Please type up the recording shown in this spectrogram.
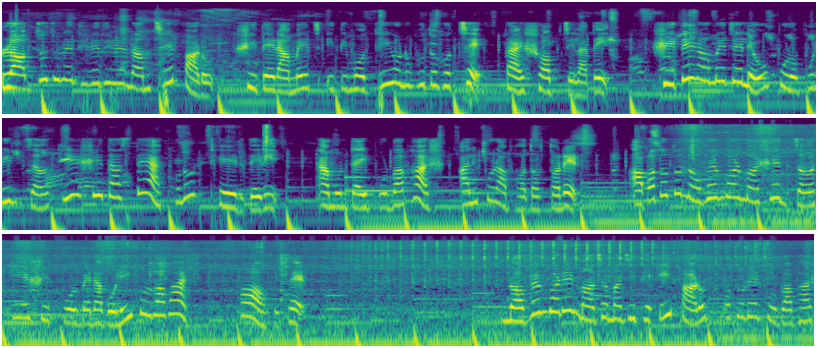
রাজ্য জুড়ে ধীরে ধীরে নামছে পারদ। শীতের আমেজ ইতিমধ্যেই অনুভূত হচ্ছে প্রায় সব জেলাতেই। শীতের আমেজ এলেও পুরোপুরি জাঁকিয়ে শীত আসতে এখনও ঢের দেরি। এমনটাই পূর্বাভাস আলিপুর আবহাওয়া আপাতত নভেম্বর মাসে জাঁকিয়ে শীত পড়বে না বলেই পূর্বাভাস হওয়া অফিসের। নভেম্বরের মাঝামাঝি থেকেই পারদ পতনের পূর্বাভাস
